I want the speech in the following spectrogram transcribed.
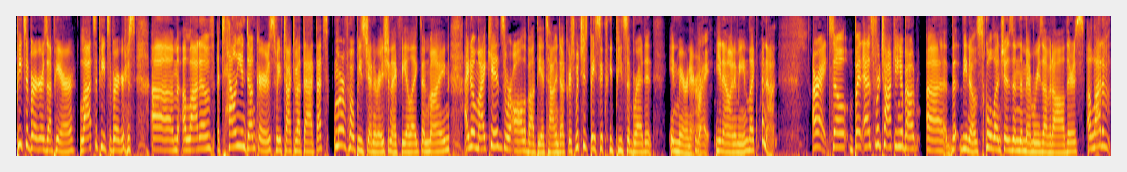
pizza burgers up here. Lots of pizza burgers. Um, a lot of Italian dunkers. We've talked about that. That's more of Hopi's generation, I feel like, than mine. I know my kids were all about the Italian dunkers, which is basically pizza bread in- in marinara. Right. You know what I mean? Like, why not? All right. So, but as we're talking about, uh, the, you know, school lunches and the memories of it all, there's a lot of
